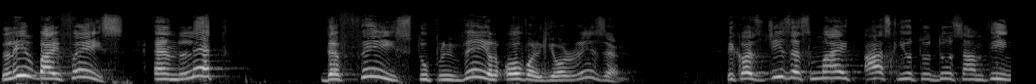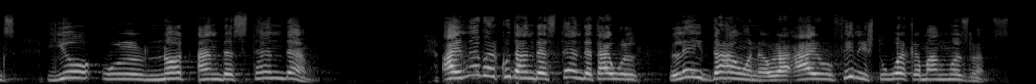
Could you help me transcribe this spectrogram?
live by faith and let the faith to prevail over your reason. Because Jesus might ask you to do some things, you will not understand them. I never could understand that I will lay down or I will finish to work among Muslims.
